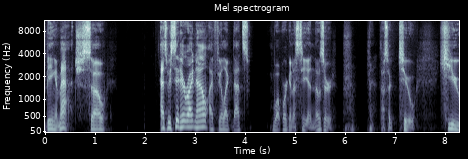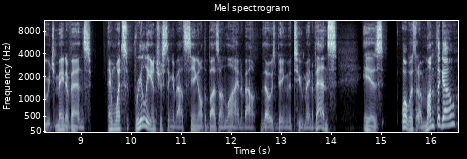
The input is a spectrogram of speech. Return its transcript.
being a match. So, as we sit here right now, I feel like that's what we're going to see. And those are, those are two huge main events. And what's really interesting about seeing all the buzz online about those being the two main events is what was it, a month ago?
